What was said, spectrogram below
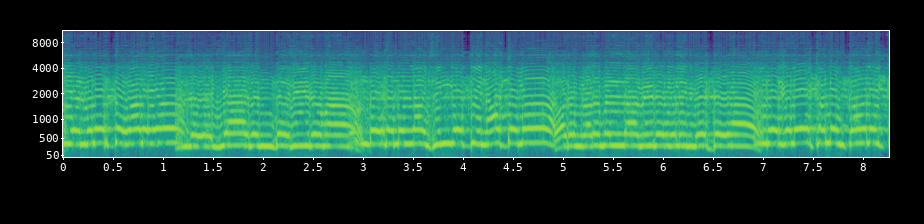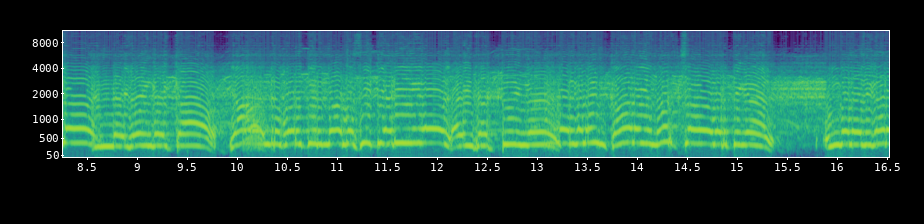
ஐயன் வளர்த்த காளையா இல்லை ஐயா எந்த வீரமா அந்த இடமெல்லாம் சிங்கத்தின் ஆட்டமா வருங்களமெல்லாம் வீரர்களின் வேட்டையா வீரர்களே களம் காளைக்கா இல்லை வேங்கைக்கா யார் என்று பொறுத்திருந்தார் சீட்டி அடியுங்கள். கை தட்டுங்கள். காளையும் உற்சாகப்படுத்துங்கள். உங்களது கர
